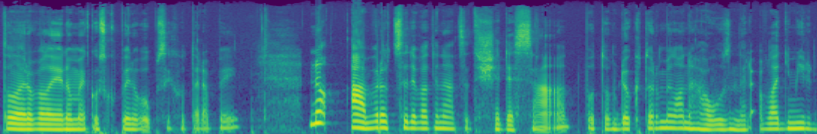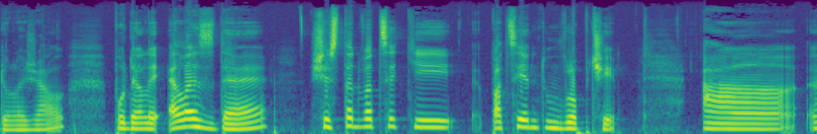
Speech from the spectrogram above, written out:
tolerovali jenom jako skupinovou psychoterapii. No a v roce 1960 potom doktor Milan Hausner a Vladimír Doležal podali LSD 26 pacientům v Lobči. A e,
